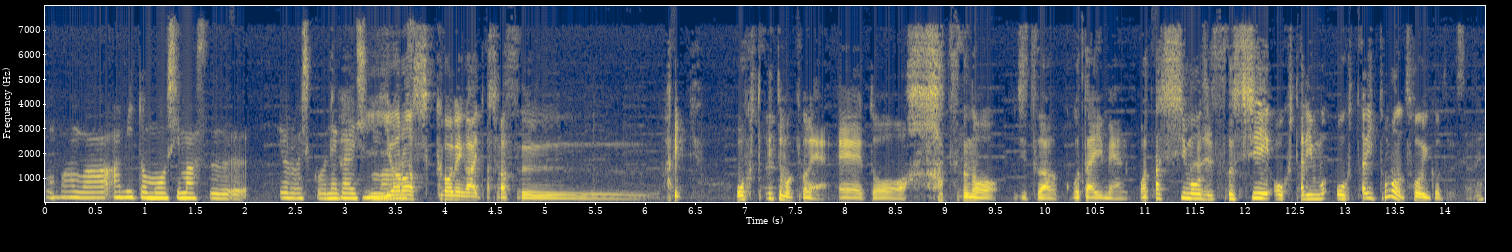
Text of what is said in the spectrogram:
こんばんは、アミと申します。よろしくお願いします。よろしくお願いいたします。はい。お二人とも今日ね、えっ、と、初の、実はご対面。私もですし、お二人も、お二人ともそういうことですよね。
